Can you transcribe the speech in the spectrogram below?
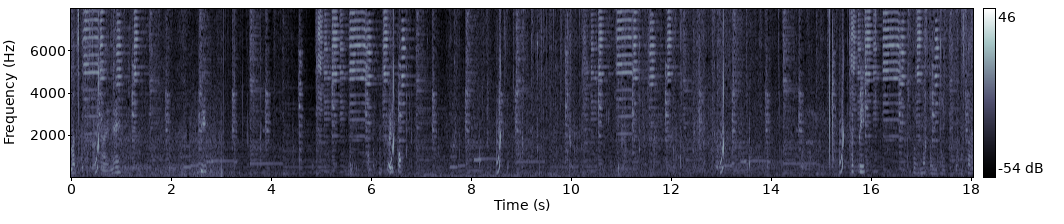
待ってくださいね。行こう。ハッピー。ちょっと中に入ってください。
